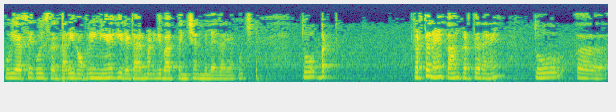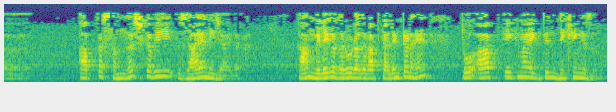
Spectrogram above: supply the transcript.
कोई ऐसे कोई सरकारी नौकरी नहीं है कि रिटायरमेंट के बाद पेंशन मिलेगा या कुछ। तो बट करते रहें, काम करते रहें तो आपका संघर्ष कभी जाया नहीं जाएगा। काम मिलेगा ज़रूर, अगर आप टैलेंटेड हैं तो आप एक ना एक दिन दिखेंगे ज़रूर।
